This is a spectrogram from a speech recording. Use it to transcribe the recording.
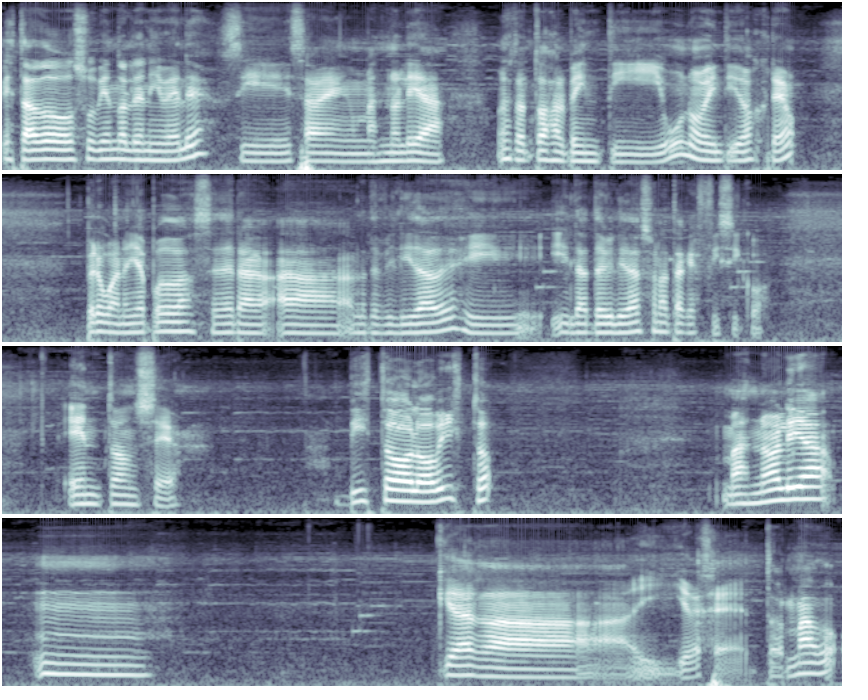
He estado subiéndole niveles. Si saben, Magnolia... Bueno, están todos al 21 o 22 creo. Pero bueno, ya puedo acceder a, a las debilidades. Y, y las debilidades son ataques físicos. Entonces... Visto lo visto... Magnolia. Mmm, que haga. Yo qué sé, tornado.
